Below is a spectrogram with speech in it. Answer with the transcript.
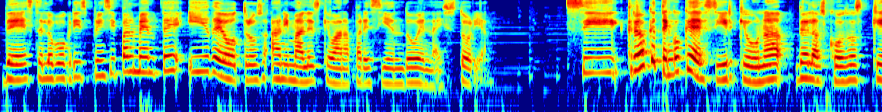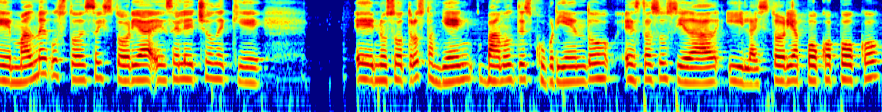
de este lobo gris principalmente y de otros animales que van apareciendo en la historia. Sí, creo que tengo que decir que una de las cosas que más me gustó de esta historia es el hecho de que eh, nosotros también vamos descubriendo esta sociedad y la historia poco a poco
